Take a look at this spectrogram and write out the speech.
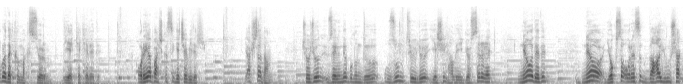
burada kılmak istiyorum." diye kekeledi. "Oraya başkası geçebilir." Yaşlı adam çocuğun üzerinde bulunduğu uzun tüylü yeşil halıyı göstererek ne o dedi. Ne o yoksa orası daha yumuşak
